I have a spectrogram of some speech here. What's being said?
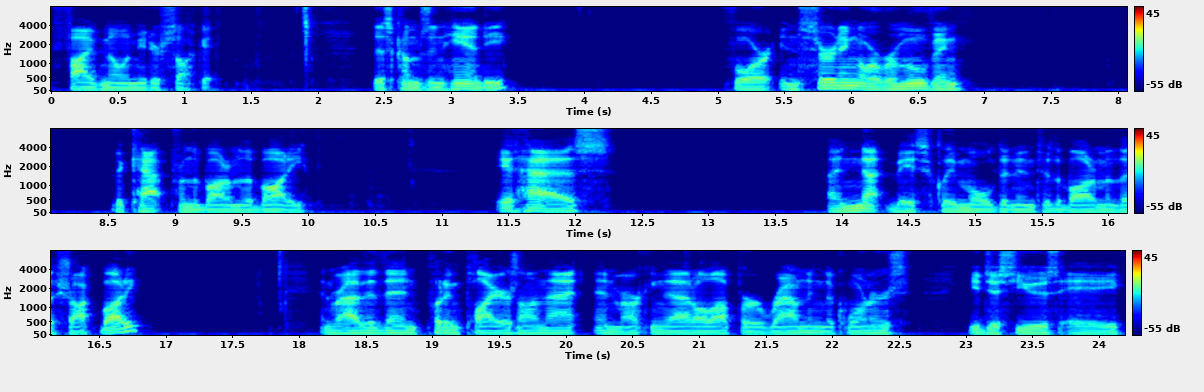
5 millimeter socket. This comes in handy for inserting or removing the cap from the bottom of the body. It has a nut basically molded into the bottom of the shock body. And rather than putting pliers on that and marking that all up or rounding the corners, you just use a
